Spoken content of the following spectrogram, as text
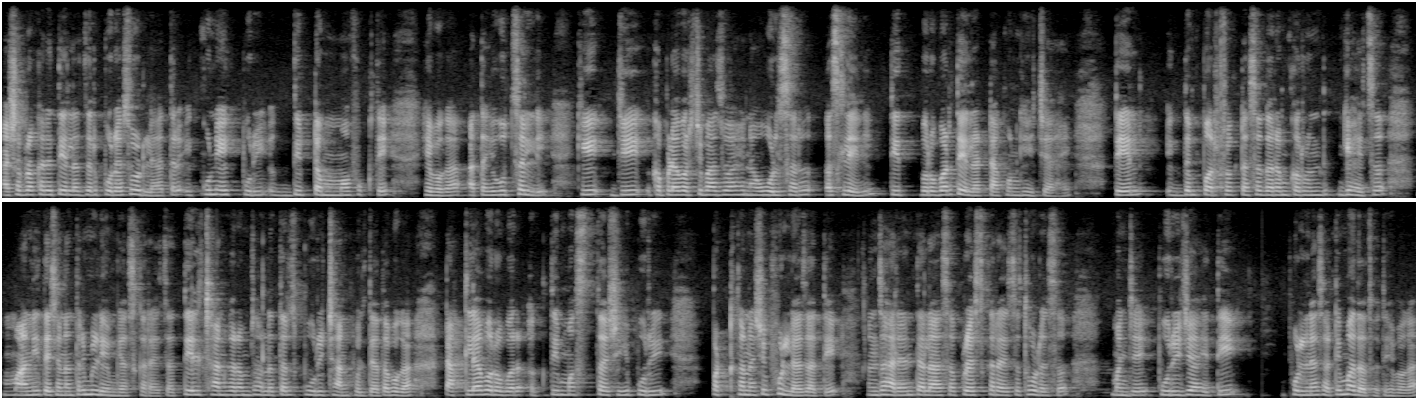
अशा प्रकारे तेलात जर पुऱ्या सोडल्या तर एकूण एक पुरी अगदी टम्म फुगते. हे बघा आता ही उचलली की जी कपड्यावरची बाजू आहे ना ओलसर असलेली ती बरोबर तेलात टाकून घ्यायची आहे. तेल एकदम परफेक्ट असं गरम करून घ्यायचं आणि त्याच्यानंतर मिडियम गॅस करायचा. तेल छान गरम झालं तरच पुरी छान फुलते. आता बघा टाकल्याबरोबर अगदी मस्त अशी ही पुरी पटकन अशी फुलल्या जाते. आणि झाऱ्याने त्याला असं प्रेस करायचं थोडंसं. म्हणजे पुरी जी आहे ती फुलण्यासाठी मदत होते. हे बघा.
